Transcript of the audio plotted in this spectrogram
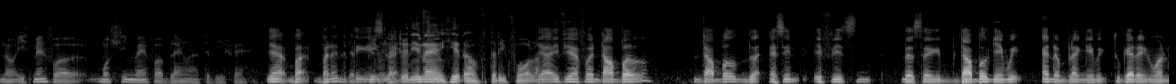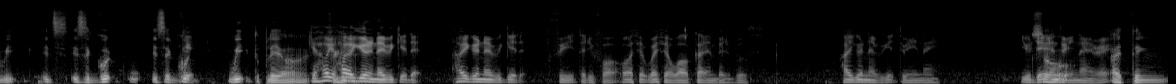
No, it's meant for, mostly meant for blank, lah, to be fair. Yeah, but but then the, The thing is like 29 you- hit of 34 lah. Yeah, if you have a double, double bla- as in if it's there's a double game week and a blank game week together in one week, it's it's a good it's a good Okay. week to play. A Okay, how, how are you to navigate that? How are you to navigate free 34? What's your, where's your wildcard and bench boost? How are you to navigate 29? You did So, end 29, right? I think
